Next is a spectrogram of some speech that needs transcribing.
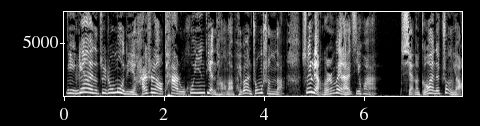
你恋爱的最终目的还是要踏入婚姻殿堂的，陪伴终生的，所以两个人未来计划。显得格外的重要。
